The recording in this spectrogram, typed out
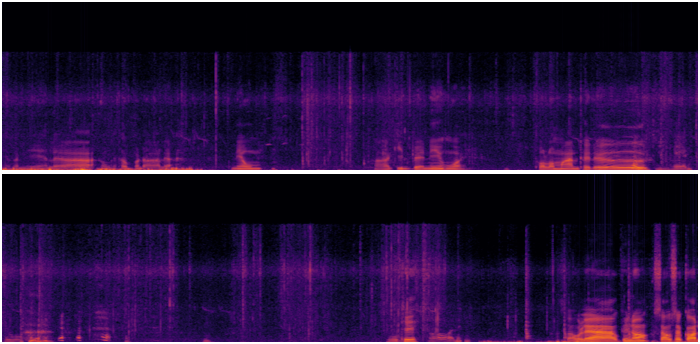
อย่างกันนี่แหละมันก็ธรรมดาแหล้วแนวหากินเป็นนี่ห่วยทรมานเถอะเด้อ กินแทนชู โอเคโอ้นี่เศร้าแล้วพี่น้องเศร้าซะก่อน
